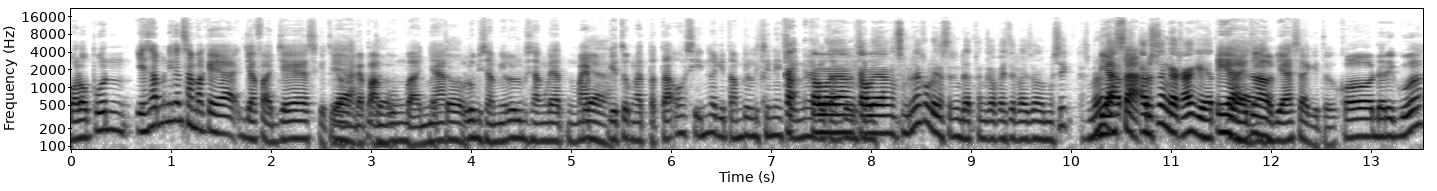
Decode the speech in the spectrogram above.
Walaupun ya sama ini kan sama kayak Java Jazz gitu Ya, yang ada betul, panggung banyak, betul. lu bisa milih, lu bisa ngeliat map Ya. gitu, ngeliat peta. Oh si ini lagi tampil di sini, si Ka- ini lagi kalau tampil yang kalau yang sebenarnya kalau yang sering datang ke festival musik sebenarnya Biasa. harusnya nggak kaget Iya Ya. itu hal biasa gitu. Kalau dari gua,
